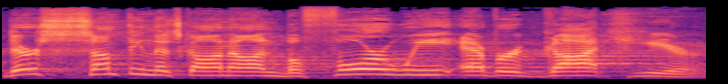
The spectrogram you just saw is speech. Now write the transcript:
there's something that's gone on before we ever got here.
